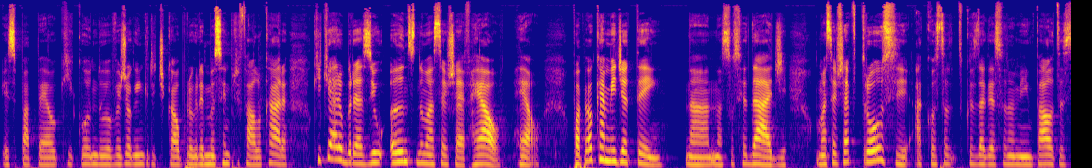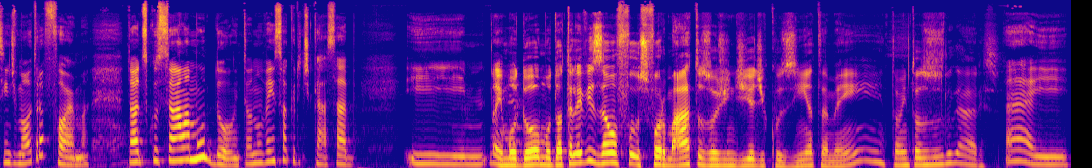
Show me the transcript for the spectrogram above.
esse papel que quando eu vejo alguém criticar o programa eu sempre falo, cara, o que, que era o Brasil antes do Masterchef? Real, real. O papel que a mídia tem na, na sociedade, o Masterchef trouxe a coisa, coisa da gastronomia em pauta assim de uma outra forma. Então a discussão ela mudou, então não vem só criticar, sabe? E, não, e mudou, mudou a televisão, os formatos hoje em dia de cozinha também estão em todos os lugares. É, e,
